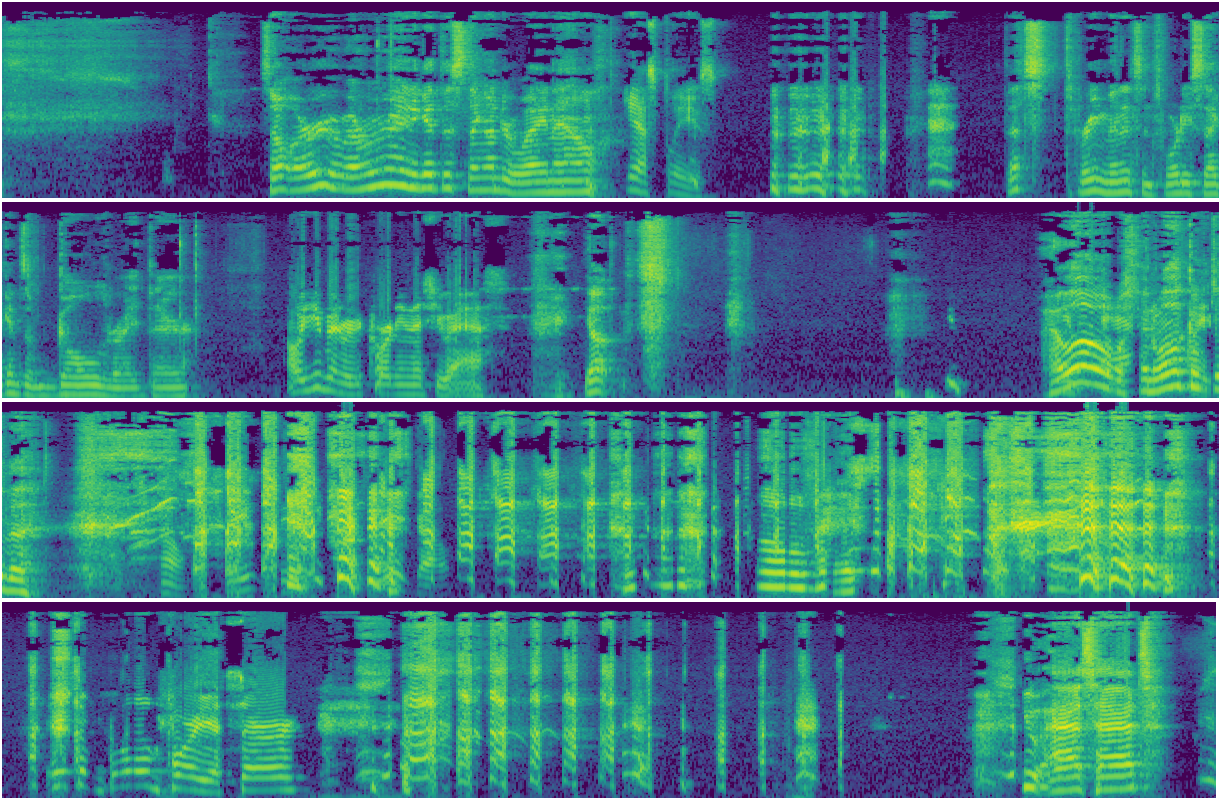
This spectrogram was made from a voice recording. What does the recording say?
So are we, are we ready to get this thing underway now? Yes, please. That's three minutes and forty seconds of gold right there. Oh, you've been recording this, you ass. Yep. Hello and welcome to the. See? See? There you go. Oh. Here's some gold for you, sir. you asshat!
